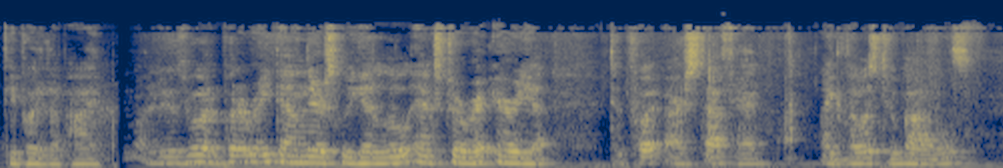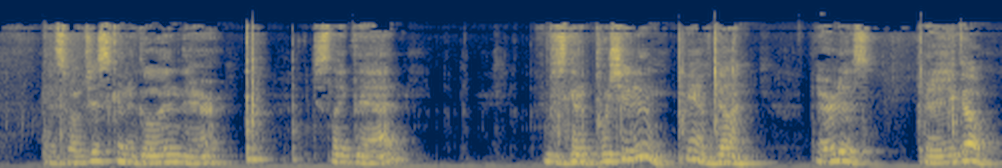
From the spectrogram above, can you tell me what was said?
if you put it up high. What we want to do is we want to put it right down there so we get a little extra area to put our stuff in, like those two bottles. And so I'm just going to go in there, just like that. I'm just going to push it in. Yeah, I'm done. There it is. Ready to go.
